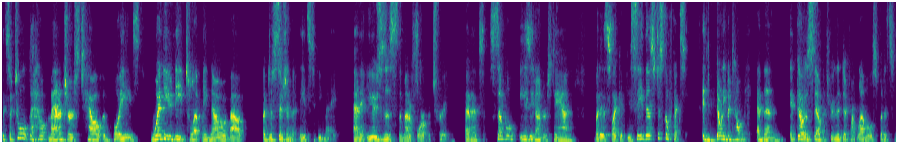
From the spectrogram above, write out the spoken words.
It's a tool to help managers tell employees when do you need to let me know about a decision that needs to be made? And it uses the metaphor of a tree. And it's simple, easy to understand, but it's like if you see this, just go fix it. And don't even tell me. And then it goes down through the different levels, but it's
